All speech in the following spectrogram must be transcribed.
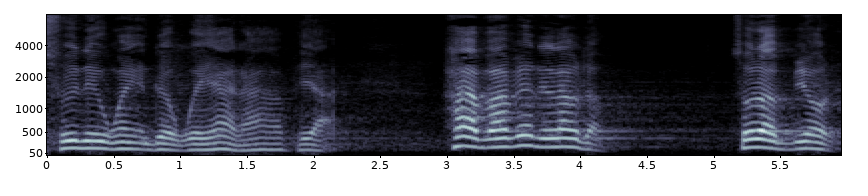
ဆွေးနွေးဝိုင်းအတွက်ဝယ်ရတာဖေ။ဟာဘာပဲဒီလောက်တော့ဆိုတော့ပြောတယ်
